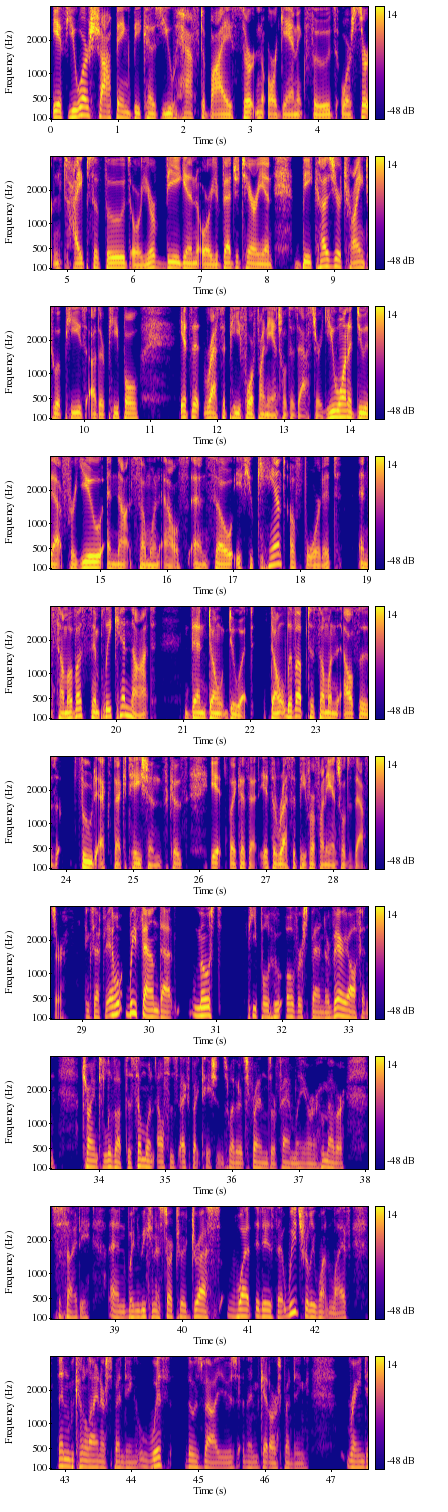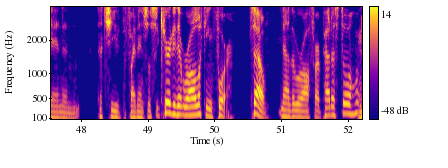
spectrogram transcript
If you are shopping because you have to buy certain organic foods or certain types of foods, or you're vegan or you're vegetarian because you're trying to appease other people, it's a recipe for financial disaster. You want to do that for you and not someone else. And so if you can't afford it, and some of us simply cannot, then don't do it. Don't live up to someone else's food expectations because it, like I said, it's a recipe for financial disaster. Exactly. And we found that most people who overspend are very often trying to live up to someone else's expectations, whether it's friends or family or whomever, society. And when we can start to address what it is that we truly want in life, then we can align our spending with those values and then get our spending reined in and achieve the financial security that we're all looking for. So now that we're off our pedestal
